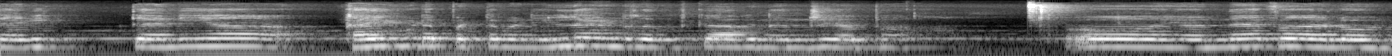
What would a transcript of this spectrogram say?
தனி தனியாக கைவிடப்பட்டவன் இல்லைன்றதுக்காக நன்றி அப்பா. ஓ யூ நேவர் அலோன்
